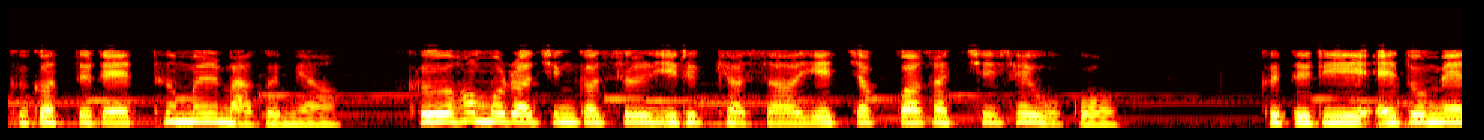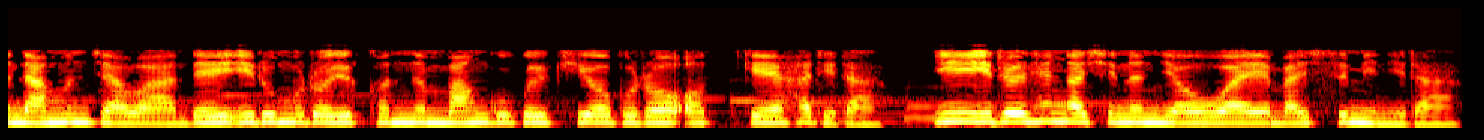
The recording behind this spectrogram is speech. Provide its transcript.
그것들의 틈을 막으며 그 허물어진 것을 일으켜서 옛적과 같이 세우고 그들이 에돔의 남은 자와 내 이름으로 일컫는 망국을 기업으로 얻게 하리라. 이 일을 행하시는 여호와의 말씀이니라.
